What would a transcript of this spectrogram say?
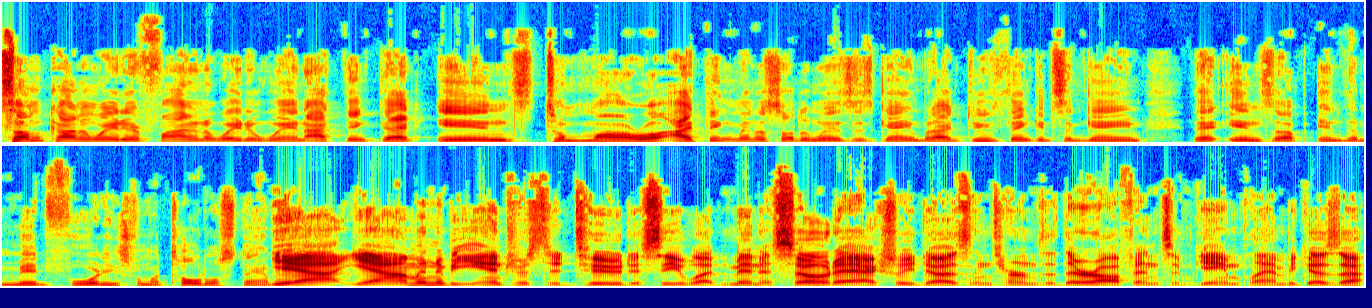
some kind of way they're finding a way to win. I think that ends tomorrow. I think Minnesota wins this game, but I do think it's a game that ends up in the mid 40s from a total standpoint. Yeah, yeah, I'm going to be interested too to see what Minnesota actually does in terms of their offensive game plan because uh,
